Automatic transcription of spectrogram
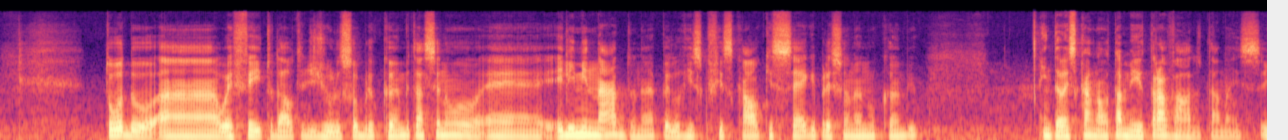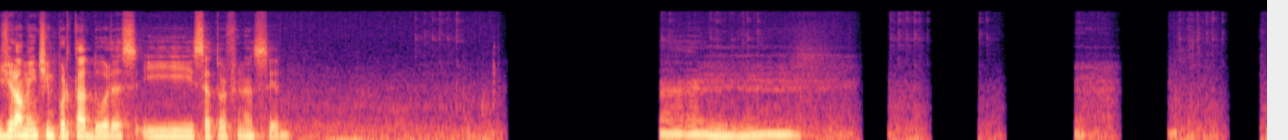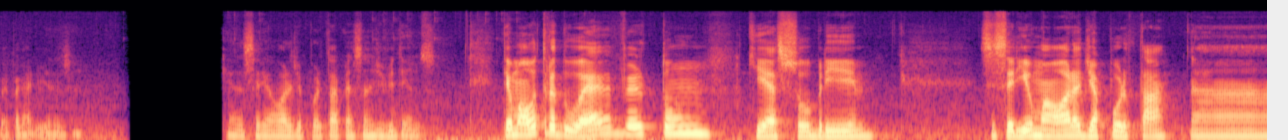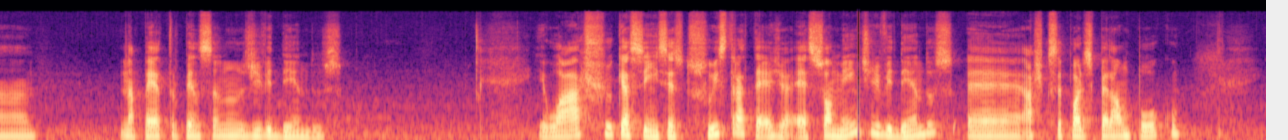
todo a, o efeito da alta de juros sobre o câmbio está sendo é, eliminado né, pelo risco fiscal que segue pressionando o câmbio Então esse canal tá meio travado, tá? Mas geralmente importadoras e setor financeiro. Vai pagar dividendos. né? Que seria a hora de aportar pensando em dividendos. Tem uma outra do Everton que é sobre se seria uma hora de aportar ah, na Petro pensando nos dividendos. Eu acho que assim, se a sua estratégia é somente dividendos, é, acho que você pode esperar um pouco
